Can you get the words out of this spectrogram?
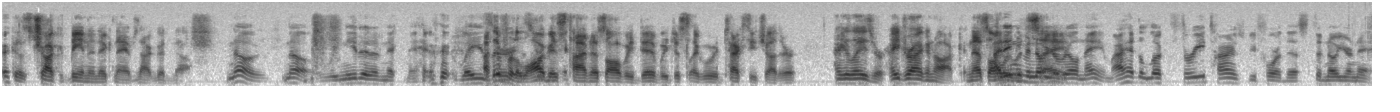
Because Chuck being a nickname is not good enough. no, no, we needed a nickname. Laser. I think for the longest time, that's all we did. We just like we would text each other, "Hey Laser," "Hey Dragonhawk," and that's all I didn't even know say. your real name. I had to look three times before this to know your name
